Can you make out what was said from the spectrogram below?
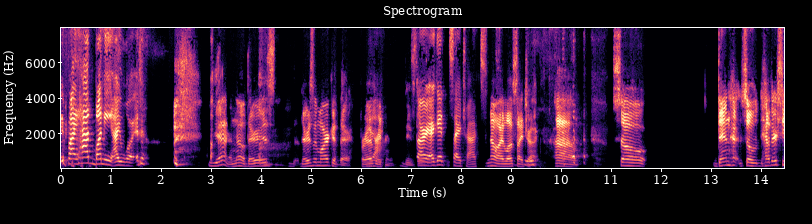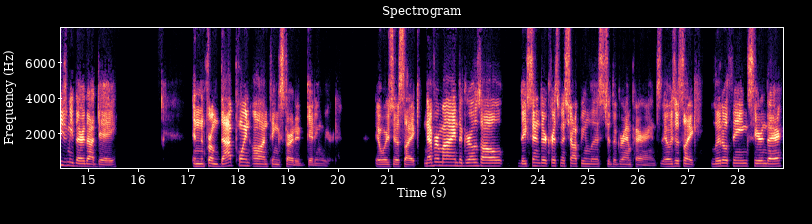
if I had money, I would. yeah, no, there is there's a market there for Yeah. everything these Sorry, days. I get sidetracked. No, I love sidetrack. um, so then, so Heather sees me there that day, and from that point on, things started getting weird. It was just like, never mind, the girls all they sent their Christmas shopping list to the grandparents. It was just like little things here and there.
